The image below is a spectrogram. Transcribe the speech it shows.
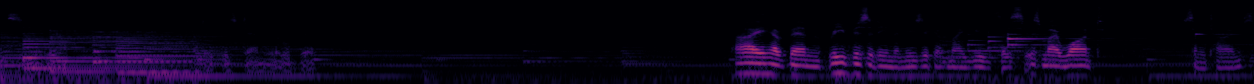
Let's see here. Let's take this down a little bit. I have been revisiting the music of my youth, as is my wont sometimes.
